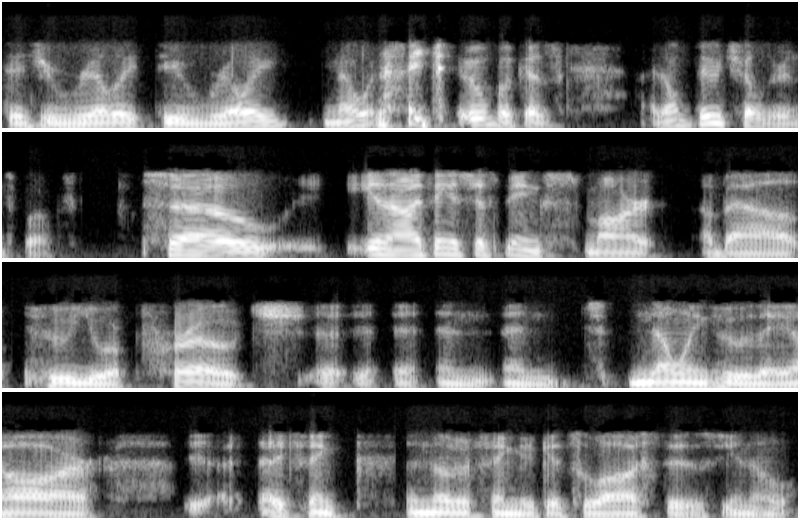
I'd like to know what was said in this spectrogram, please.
did you really do you really know what I do? Because I don't do children's books. So, you know, I think it's just being smart about who you approach uh, and and knowing who they are. I think another thing that gets lost is, you know,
